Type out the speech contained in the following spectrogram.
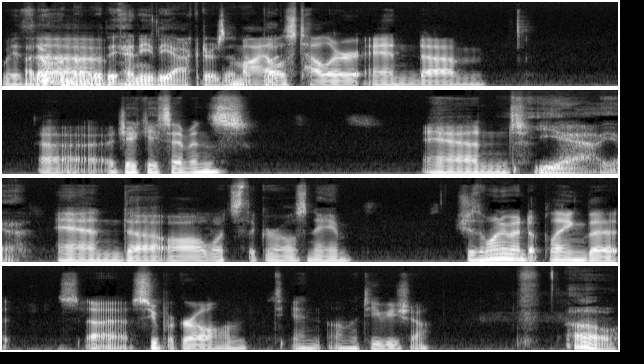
with I don't remember uh, the, any of the actors in Miles Teller and um, uh, J.K. Simmons, and yeah, yeah. and uh, oh, what's the girl's name? She's the one who ended up playing the uh, Supergirl on t- in, on the TV show. Oh,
